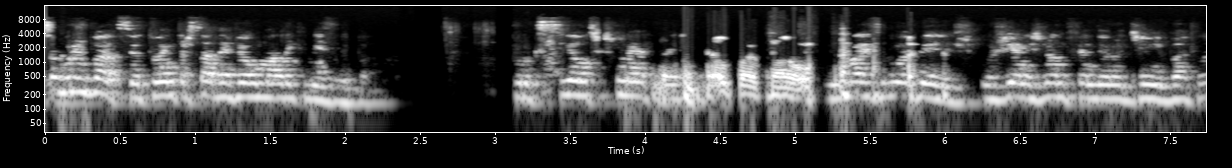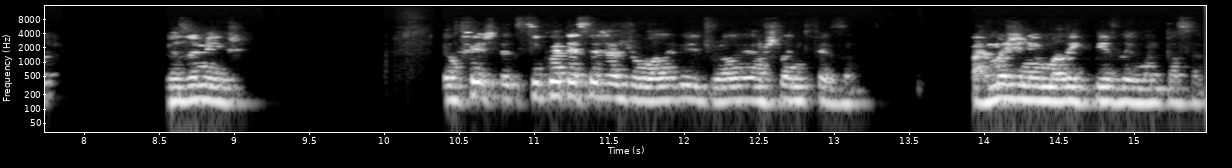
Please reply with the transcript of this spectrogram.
Sobre os Bucks, eu estou interessado em ver o Malik Beasley. pá. Porque se eles metem É o mais uma vez os Gênesis não defenderam o Jimmy Butler, meus amigos, ele fez 56 a Joel e o Joel é um excelente defesa. Pá, imaginem o Malik Beasley o ano passado.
